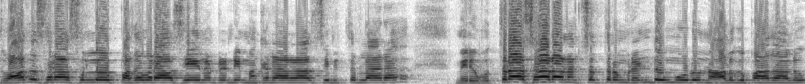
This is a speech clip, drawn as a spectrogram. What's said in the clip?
ద్వాదశ రాశుల్లో పదవ రాశి అయినటువంటి మకర రాశి మిత్రులారా మీరు ఉత్తరాషాఢ నక్షత్రం రెండు మూడు నాలుగు పాదాలు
